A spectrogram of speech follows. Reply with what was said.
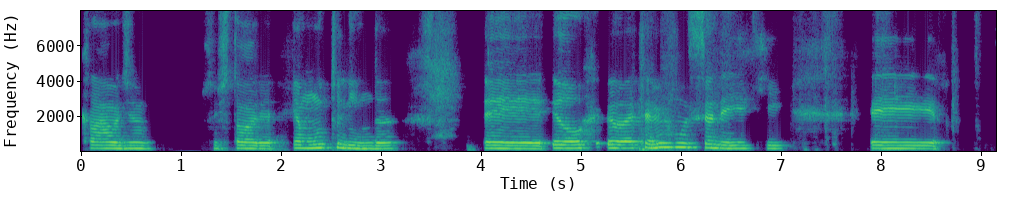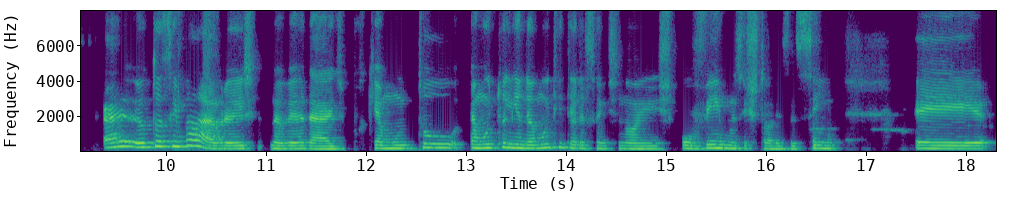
Cláudia, sua história é muito linda. É, eu, eu até me emocionei aqui. É, é eu tô sem palavras, na verdade, porque é muito, é muito lindo, é muito interessante nós ouvirmos histórias assim, é,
